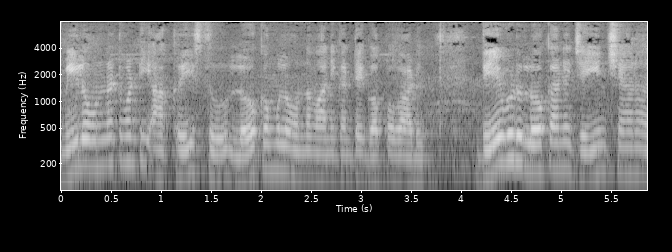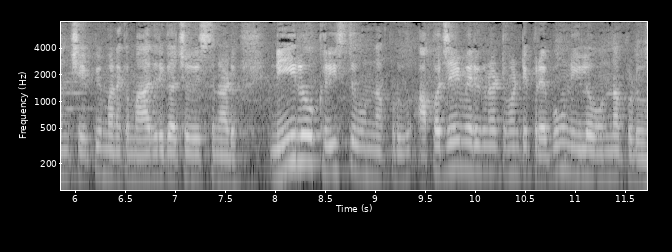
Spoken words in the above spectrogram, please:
మీలో ఉన్నటువంటి ఆ క్రీస్తు లోకములో ఉన్నవాని కంటే గొప్పవాడు. దేవుడు లోకాన్ని జయించాను అని చెప్పి మనకు మాదిరిగా చూపిస్తున్నాడు. నీలో క్రీస్తు ఉన్నప్పుడు అపజయం ఎరిగినటువంటి ప్రభువు నీలో ఉన్నప్పుడు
